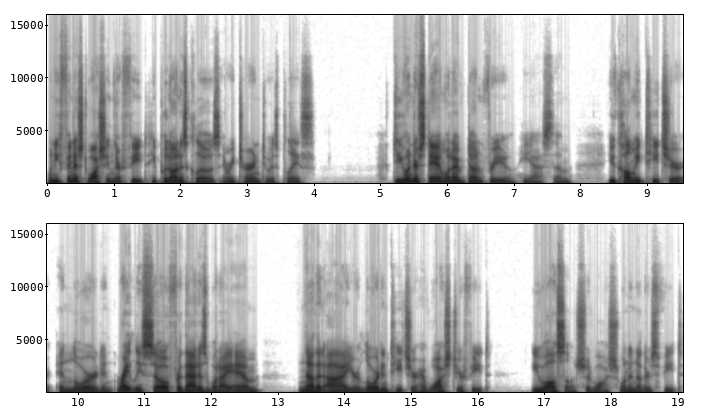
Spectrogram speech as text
When he finished washing their feet, he put on his clothes and returned to his place. Do you understand what I've done for you? He asked them. You call me teacher and Lord, and rightly so, for that is what I am. Now that I, your Lord and teacher, have washed your feet, you also should wash one another's feet.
